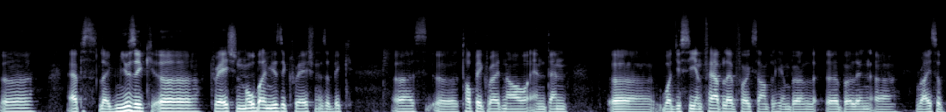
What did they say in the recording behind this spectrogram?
uh, apps like music uh, creation, mobile music creation is a big uh, uh topic right now. And then uh, what you see in Fab Lab, for example, here in Berlin, uh, Berlin rise of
